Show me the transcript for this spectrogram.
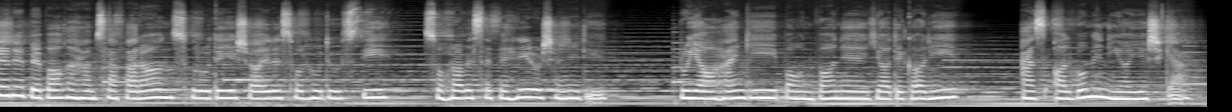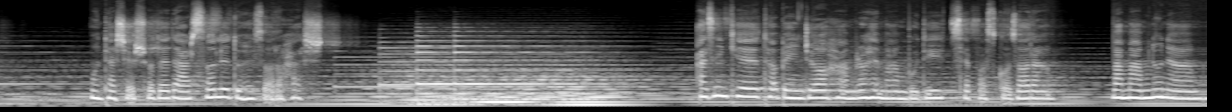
شعر به باغ همسفران سروده شاعر صلح و دوستی سهراب سپهری رو شنیدید روی آهنگی با عنوان یادگاری از آلبوم نیایشگر منتشر شده در سال 2008 از اینکه تا به اینجا همراه من بودید سپاسگزارم و ممنونم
